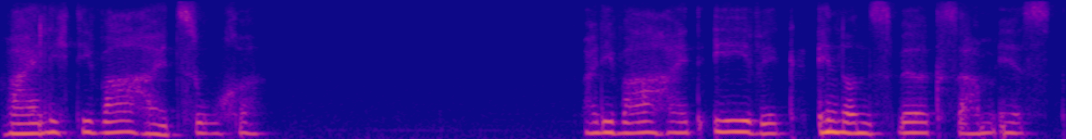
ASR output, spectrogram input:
weil ich die Wahrheit suche, weil die Wahrheit ewig in uns wirksam ist,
